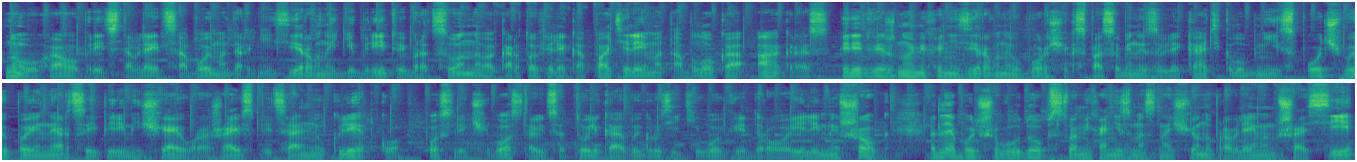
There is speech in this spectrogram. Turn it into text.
Ноу-хау представляет собой модернизированный гибрид вибрационного картофеля-копателя и мотоблока «Агрес», передвижной механизированный уборщик с способен извлекать клубни из почвы по инерции, перемещая урожай в специальную клетку, после чего остается только выгрузить его в ведро или мешок. Для большего удобства механизм оснащен управляемым шасси,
